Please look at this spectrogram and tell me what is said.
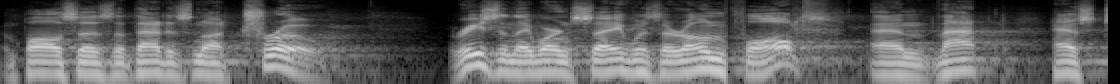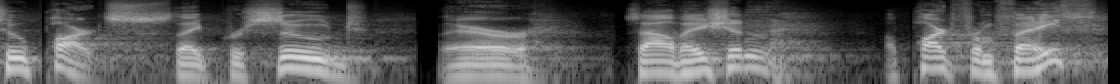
And Paul says that that is not true. The reason they weren't saved was their own fault, and that has two parts. They pursued their salvation apart from faith.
